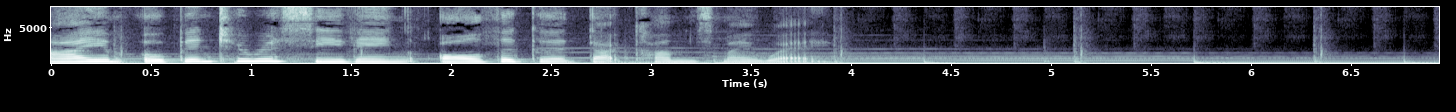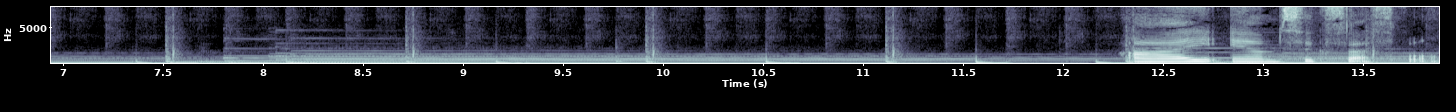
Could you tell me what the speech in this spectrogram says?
I am open to receiving all the good that comes my way. I am successful.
